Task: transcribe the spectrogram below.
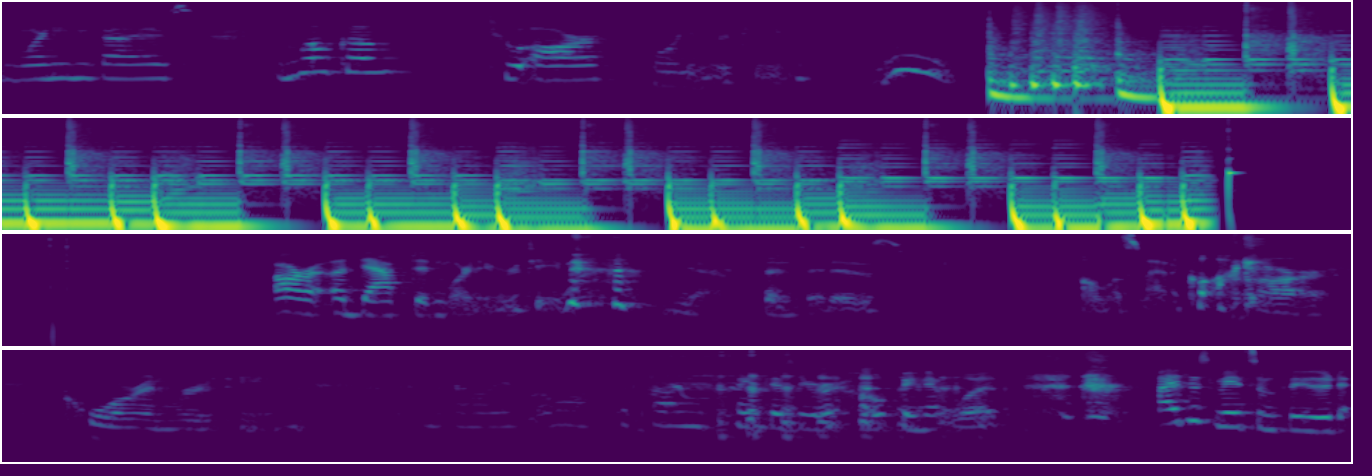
Good morning, you guys, and welcome to our morning routine. Our adapted morning routine, Yeah. since it is almost nine o'clock. Our quarren routine. That didn't really roll off the tongue because you were hoping it would. I just made some food,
